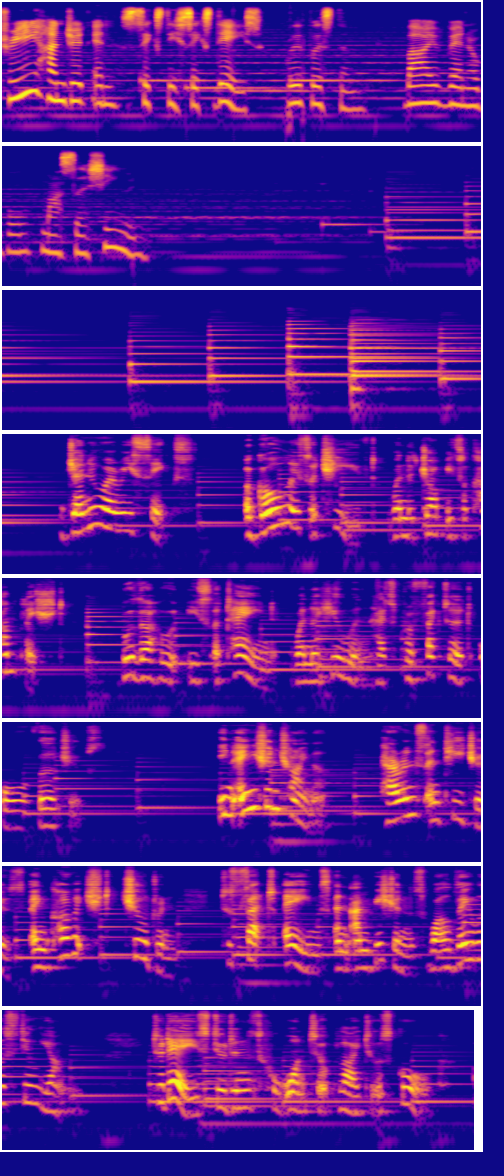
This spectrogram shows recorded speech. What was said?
366 Days with Wisdom by Venerable Master Xing Yun. January 6. A goal is achieved when the job is accomplished. Buddhahood is attained when a human has perfected all virtues. In ancient China, parents and teachers encouraged children to set aims and ambitions while they were still young. Today, students who want to apply to a school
